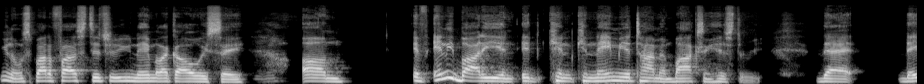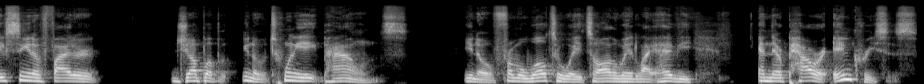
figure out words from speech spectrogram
you know, Spotify, Stitcher, you name it, like I always say. Um, if anybody and it can can name me a time in boxing history that they've seen a fighter jump up, you know, 28 pounds, you know, from a welterweight to all the way to light heavy, and their power increases,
